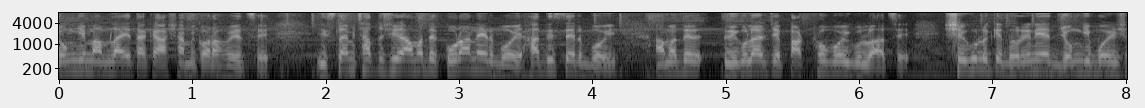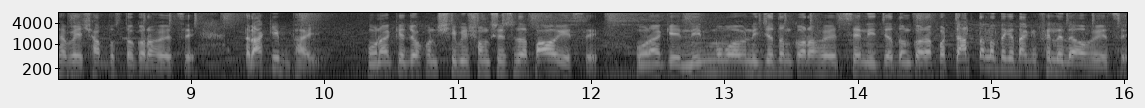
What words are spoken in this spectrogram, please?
জঙ্গি মামলায় তাকে আসামি করা হয়েছে। ইসলামী ছাত্র শিবির আমাদের কোরআনের বই, হাদিসের বই, আমাদের রেগুলার যে পাঠ্য বইগুলো আছে, সেগুলোকে ধরে নিয়ে জঙ্গি বই হিসাবে সাব্যস্ত করা হয়েছে। রাকিব ভাই, ওনাকে যখন শিবির সংশ্লিষ্টতা পাওয়া গেছে, ওনাকে নির্মমভাবে নির্যাতন করা হয়েছে, নির্যাতন করার পর চারতলা থেকে তাকে ফেলে দেওয়া হয়েছে।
